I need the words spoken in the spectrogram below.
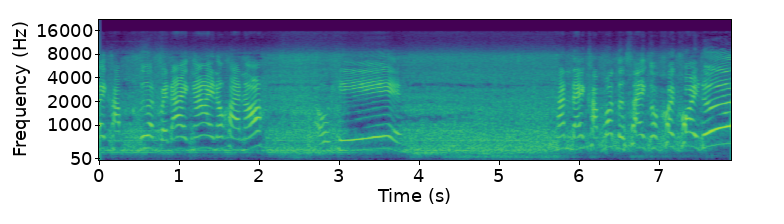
อยขับเคลื่อนไปได้ง่ายเนาะค่ะเนาะโอเค ท่านใดขับมอเตอร์ไซค์ก็ค่อย ๆ เด้อ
